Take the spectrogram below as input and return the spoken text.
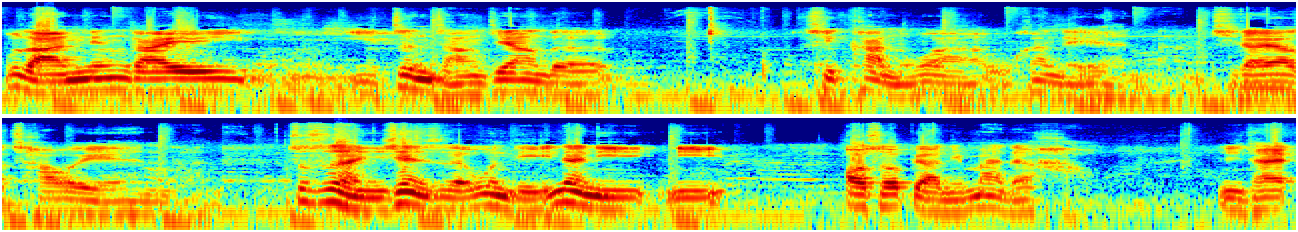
不然应该以正常这样的去看的话，我看也很难，其他要超越也很难，这是很现实的问题。那你你二手表你卖得好，你才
